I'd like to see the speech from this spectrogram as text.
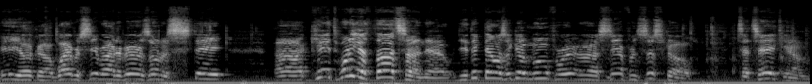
Aiyuk, uh, wide receiver out of Arizona State. Uh, Keith, what are your thoughts on that? Do you think that was a good move for uh, San Francisco to take him?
